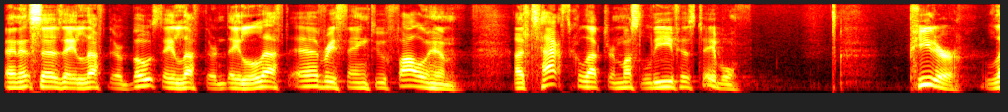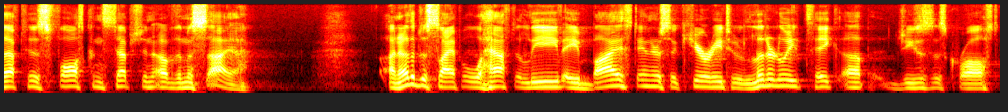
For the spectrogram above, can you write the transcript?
And it says they left their boats, they left their they left everything to follow him. A tax collector must leave his table. Peter left his false conception of the Messiah. Another disciple will have to leave a bystander security to literally take up Jesus' is crossed,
